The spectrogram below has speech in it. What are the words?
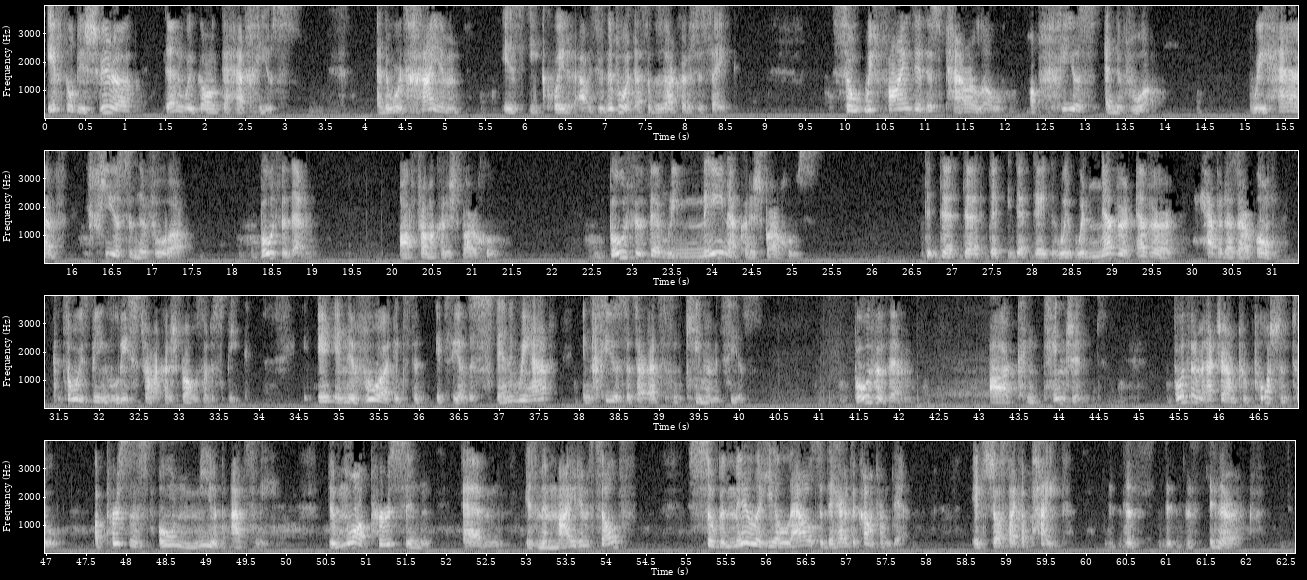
If there'll be shvira, then we're going to have chiyus. And the word chayim is equated obviously with nevuah. That's what the Zohar Kodesh is saying. So we find in this parallel of chiyus and nevuah. We have chiyus and nevuah. Both of them are from a Kodesh Baruch Hu. Both of them remain a Kodesh Baruch Hu's. The, the, the, the, we would never ever have it as our own. It's always being leased from a Kodesh Baruch Hu, so to speak. In, in Nevuah, it's the, it's the understanding we have. In Chiyus, it's our Etzef and Kima Mitzias. Both of them are contingent. Both of them actually are in proportion to a person's own miyut atzmi the more a person um, is memide himself, so b'mela he allows the hair to come from there. It's just like a pipe. The, the, the thinner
